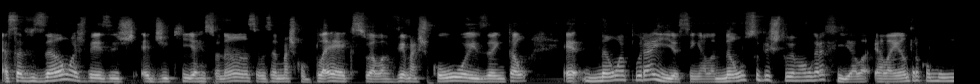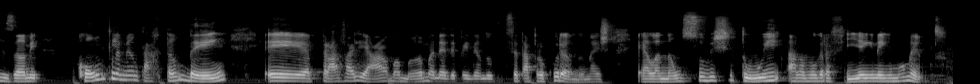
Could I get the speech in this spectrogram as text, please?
essa visão, às vezes, é de que a ressonância é um exame mais complexo, ela vê mais coisa, então é, não é por aí, assim, ela não substitui a mamografia, ela, ela entra como um exame complementar também é, para avaliar uma mama, né, dependendo do que você está procurando, mas ela não substitui a mamografia em nenhum momento.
